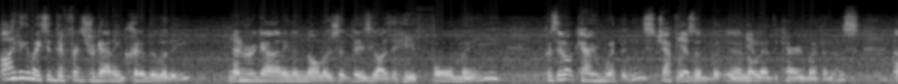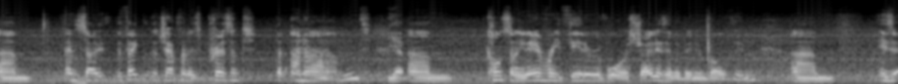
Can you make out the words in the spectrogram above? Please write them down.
I think it makes a difference regarding credibility Yep. And regarding the knowledge that these guys are here for me because they're not carrying weapons. Chaplains Yep. are you know, not Yep. allowed to carry weapons. Um, and so the fact that the chaplain is present but unarmed Yep. um, constantly in every theatre of war Australia's ever been involved in um, is, a,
